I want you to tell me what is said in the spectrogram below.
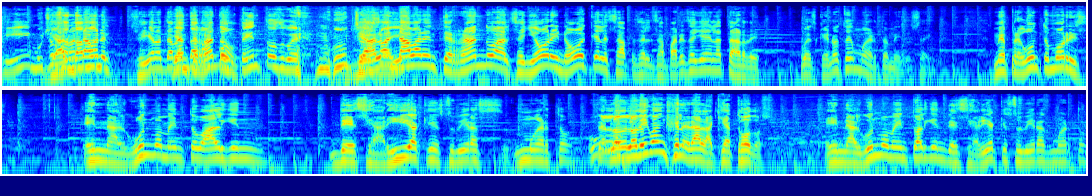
Sí, muchos Ya lo andaban, sí, ya lo andaban ya andaban enterrando. contentos, güey. Muchos Ya lo ahí. andaban enterrando al señor y no, que les, se les aparece allá en la tarde. Pues que no esté muerto, amigos. ahí. Me pregunto, Morris, ¿en algún momento alguien desearía que estuvieras muerto? O sea, Uh. lo, lo digo en general, aquí a todos. ¿En algún momento alguien desearía que estuvieras muerto?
